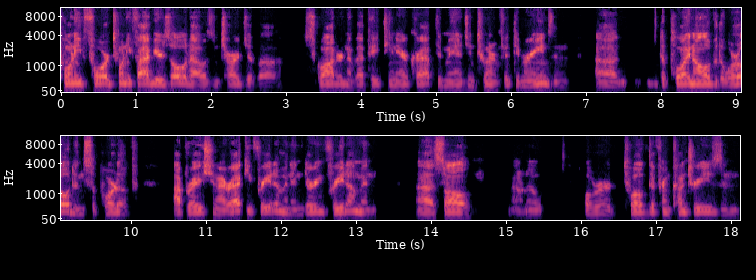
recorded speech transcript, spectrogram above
24, 25 years old, I was in charge of a squadron of F-18 aircraft and managing 250 Marines and uh, deploying all over the world in support of Operation Iraqi Freedom and Enduring Freedom, and uh, saw I don't know over 12 different countries and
